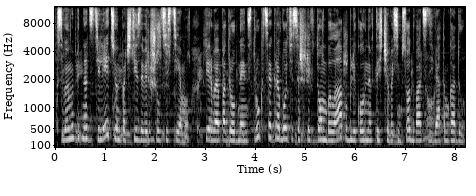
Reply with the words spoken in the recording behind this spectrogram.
К своему 15-летию он почти завершил систему. Первая подробная инструкция к работе со шрифтом была опубликована в 1829 году.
